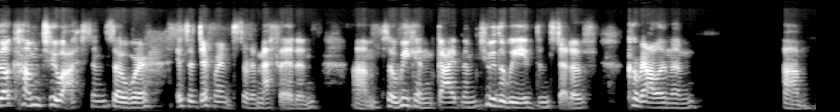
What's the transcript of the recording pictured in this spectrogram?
they'll come to us and so we're it's a different sort of method and um, so we can guide them to the weeds instead of corralling them um,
